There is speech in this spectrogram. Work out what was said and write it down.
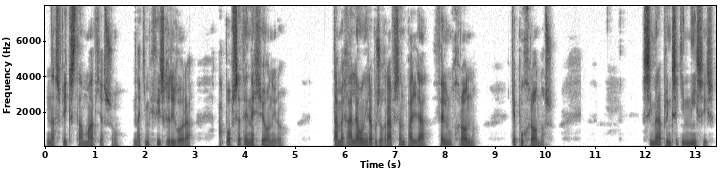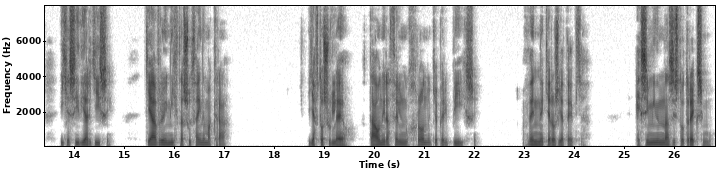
Να σφίξεις τα μάτια σου, να κοιμηθείς γρήγορα. Απόψε δεν έχει όνειρο. Τα μεγάλα όνειρα που ζωγράφησαν παλιά θέλουν χρόνο. Και πού χρόνος; Σήμερα πριν ξεκινήσεις είχες ήδη αργήσει και αύριο η νύχτα σου θα είναι μακρά. Γι' αυτό σου λέω, τα όνειρα θέλουν χρόνο και περιποίηση. Δεν είναι καιρός για τέτοια. Εσύ μην είναι να ζεις το τρέξιμο.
